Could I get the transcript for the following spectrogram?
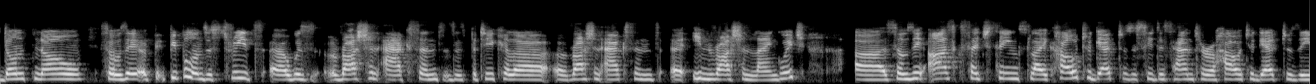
don't know. So they p- people on the streets uh, with Russian accent, this particular uh, Russian accent uh, in Russian language. Uh, so they ask such things like how to get to the city center, or how to get to the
